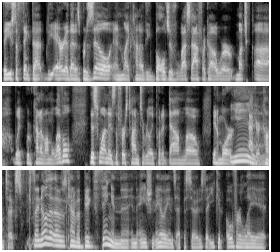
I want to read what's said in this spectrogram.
they used to think that the area that is brazil and like kind of the bulge of west africa were much uh, like were kind of on the level this one is the first time to really put it down low in a more Yeah. accurate context Because I know that that was kind of a big thing in the in the Ancient Aliens episode is that you could overlay it,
